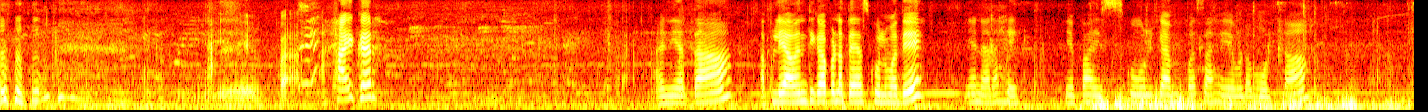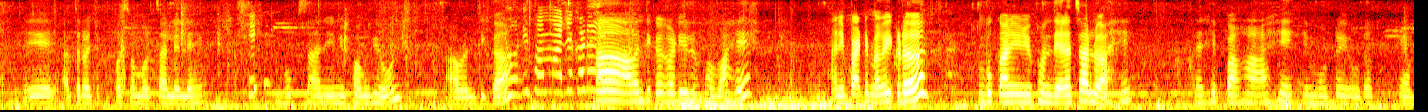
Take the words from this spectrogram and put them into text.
हाय कर. आणि आता आपली अवंतिका पण आता या स्कूलमध्ये येणार आहे. हे पाहि स्कूल कॅम्पस आहे एवढा मोठा. हे अथर्वच्या पप्पा समोर चाललेले आहेत. बुक्स आणि युनिफॉर्म घेऊन अवंतिका हां अवंतिकाकडे युनिफॉर्म आहे. आणि पाठीमागं इकडं बुक आणि युनिफॉर्म द्यायला चालू आहे. तर हे पहा आहे हे मोठं एवढं कॅम्प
